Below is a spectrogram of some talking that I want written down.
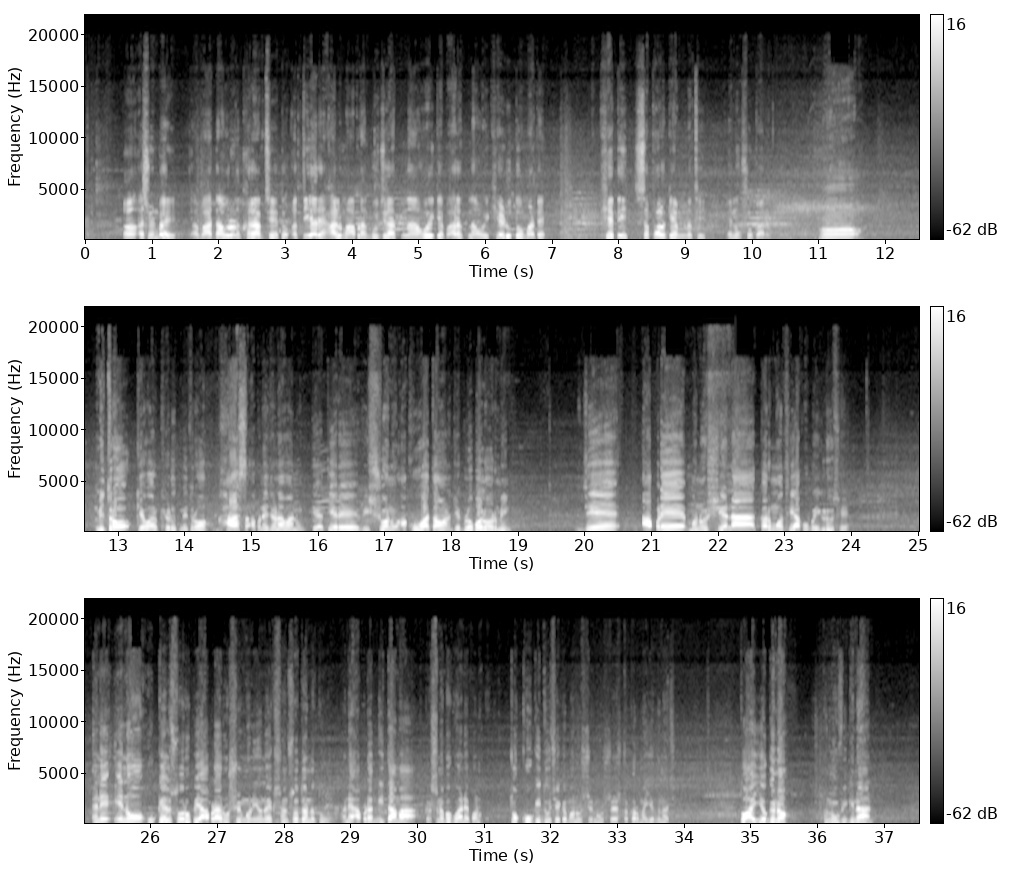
અશ્વિનભાઈ આ વાતાવરણ ખરાબ છે તો અત્યારે હાલમાં આપણા ગુજરાતના હોય કે ભારતના હોય ખેડૂતો માટે ખેતી સફળ કેમ નથી? એનું શું કારણ? મિત્રો, કેવા ખેડૂત મિત્રો, ખાસ આપણે જણાવવાનું કે અત્યારે વિશ્વનું આખું વાતાવરણ, જે ગ્લોબલ વોર્મિંગ જે આપણે મનુષ્યના કર્મોથી આખું બગડ્યું છે. અને એનો ઉકેલ સ્વરૂપે આપણા ઋષિમુનિઓનું એક સંશોધન હતું અને આપણા ગીતામાં કૃષ્ણ ભગવાને પણ ચોખ્ખું કીધું છે કે મનુષ્યનું શ્રેષ્ઠ કર્મ યજ્ઞ છે. તો આ યજ્ઞનું વિજ્ઞાન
